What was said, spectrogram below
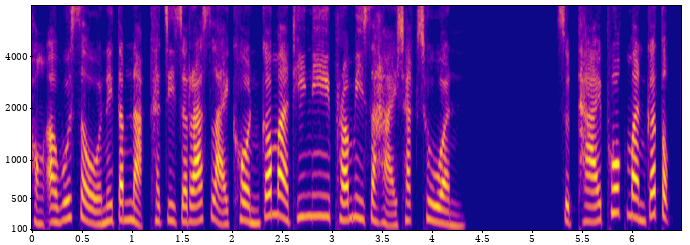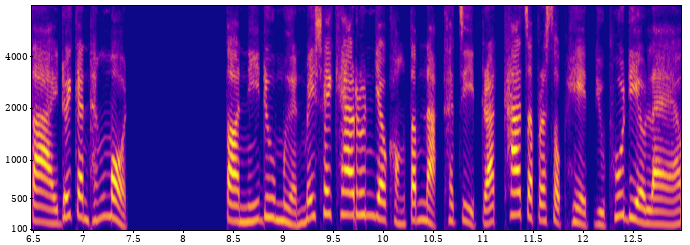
ของอาวุโสในตำหนักขจีจรัสหลายคนก็มาที่นี่เพราะมีสหายชักชวน สุดท้ายพวกมันก็ตกตายด้วยกันทั้งหมด ตอนนี้ดูเหมือนไม่ใช่แค่รุ่นเยาว์ของตำหนักขจีตรัฐข้าจะประสบเหตุอยู่ผู้เดียวแล้ว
